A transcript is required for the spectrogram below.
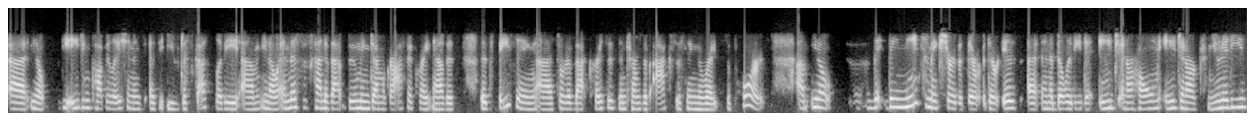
uh, you know, the aging population, as, as you've discussed, Libby, um, you know, and this is kind of that booming demographic right now that's that's facing uh, sort of that crisis in terms of accessing the right support. Um, you know, they, they need to make sure that there there is a, an ability to age in our home, age in our communities.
